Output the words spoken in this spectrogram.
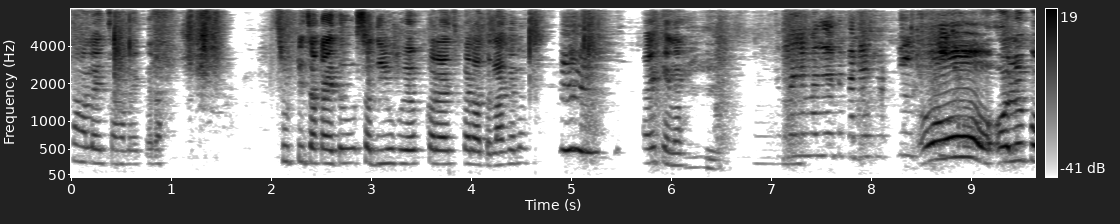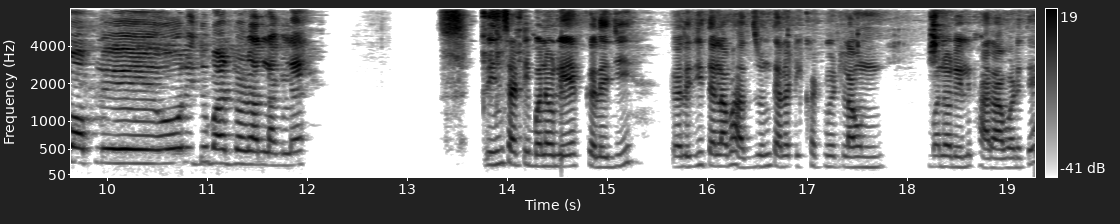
चांगलाय चांगलाय करा. सुट्टीचा काय तो सदुपयोग करायचा करा तर लागेल आहे की नाही. ओ ओले बापले ओ रिदू बाट रडायला लागलाय. प्रिन्ससाठी बनवली एक कलेजी. कलेजी त्याला भाजून त्याला तिखट मीठ लावून बनवलेली फार आवडते.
